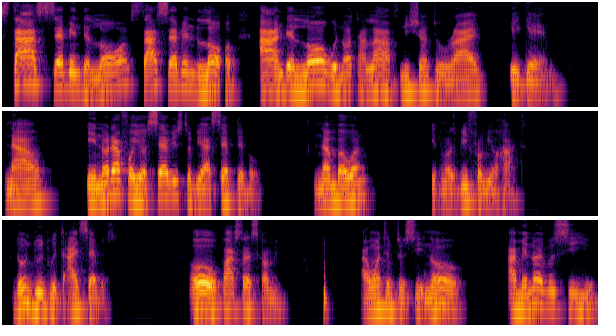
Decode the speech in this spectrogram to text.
Start serving the Lord, start serving the Lord, and the Lord will not allow affliction to rise again. Now, in order for your service to be acceptable, number one, it must be from your heart. Don't do it with eye service. Oh, pastor is coming. I want him to see. No, I may not even see you.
